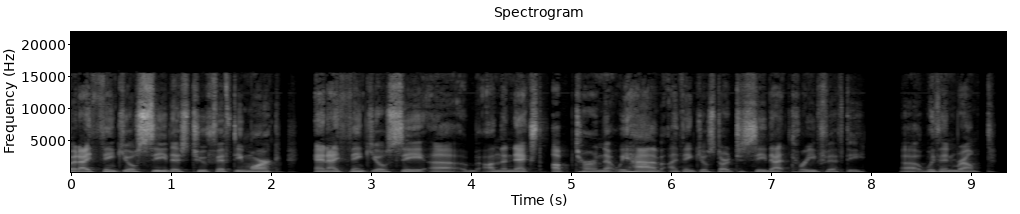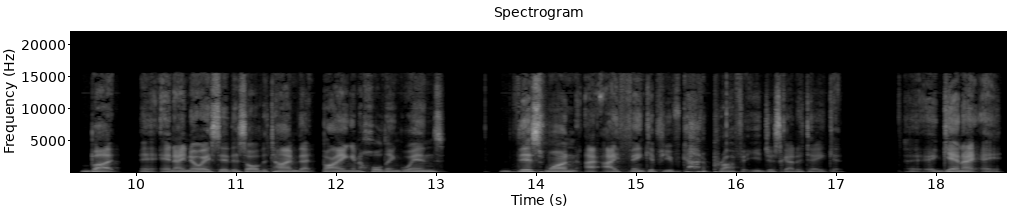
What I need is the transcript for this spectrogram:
but I think you'll see this 250 mark. And I think you'll see uh, on the next upturn that we have, I think you'll start to see that 350 uh, within realm. But, and I know I say this all the time that buying and holding wins. This one, I, I think if you've got a profit, you just got to take it. Again, I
